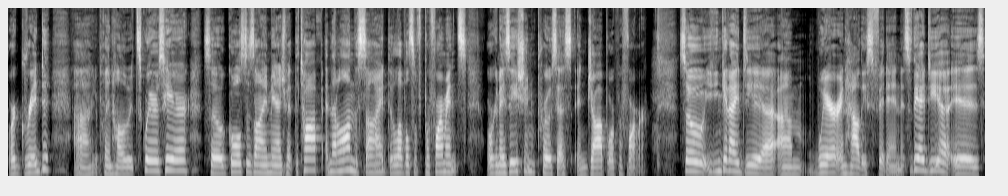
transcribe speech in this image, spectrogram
or grid. Uh, you're playing Hollywood squares here. So goals, design, management at the top, and then along the side, the levels of performance, organization, process, and job or performer. So you can get an idea um, where and how these fit in. So the idea is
